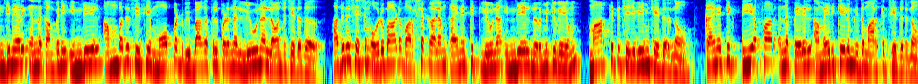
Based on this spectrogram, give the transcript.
എഞ്ചിനീയറിംഗ് എന്ന കമ്പനി ഇന്ത്യയിൽ അമ്പത് സി സി മോപ്പഡ് വിഭാഗത്തിൽപ്പെടുന്ന ലൂന ലോഞ്ച് ചെയ്തത്. അതിനുശേഷം ഒരുപാട് വർഷക്കാലം കൈനറ്റിക് ലൂന ഇന്ത്യയിൽ നിർമ്മിക്കുകയും മാർക്കറ്റ് ചെയ്യുകയും ചെയ്തിരുന്നു. കൈനറ്റിക് ടി എഫ് ആർ എന്ന പേരിൽ അമേരിക്കയിലും ഇത് മാർക്കറ്റ് ചെയ്തിരുന്നു.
